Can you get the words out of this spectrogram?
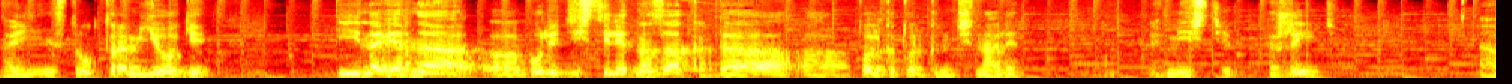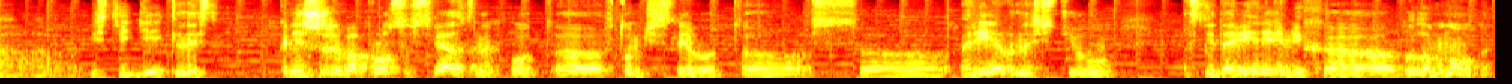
а, и инструктором йоги. И, наверное, э, более 10 лет назад, когда а, только-только начинали вместе жить, вести деятельность, конечно же, вопросов, связанных вот э, в том числе вот э, с ревностью, с недоверием, их было много,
